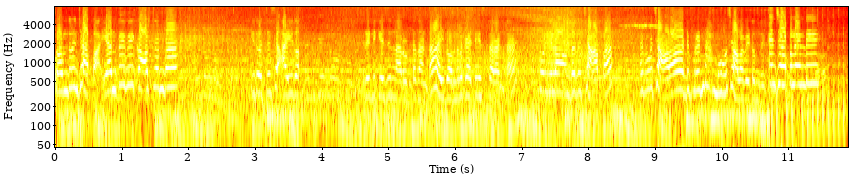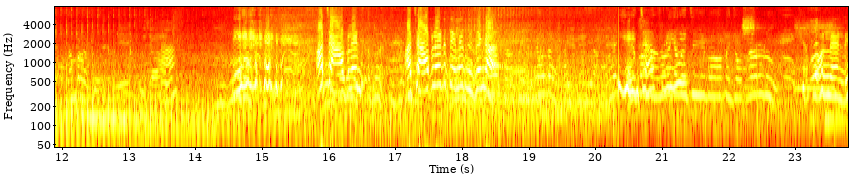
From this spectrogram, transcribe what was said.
సముద్రం చేప. ఎంత ఇది? కాస్ట్ ఎంత? ఇది వచ్చేసి ఐదు రెండు కేజీలన్నర ఉంటుందంట. ఐదు వందలకి అయితే ఇస్తారంట. సో ఇలా ఉంటుంది చేప. ఇప్పుడు చాలా డిఫరెంట్ అమ్మో చాలా వెయిట్ ఉంది. ఏం చేపలండి? ఆ చేపలేంటి? ఆ చేపలేంటి తెలియదు నిజంగా. ఏం చేపలు ఫోన్లే అండి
